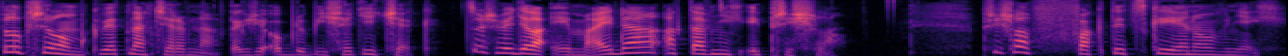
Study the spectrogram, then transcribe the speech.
Byl přilom května června, takže období šatiček, což věděla i Majda a ta v nich i přišla. Přišla fakticky jenom v nich.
